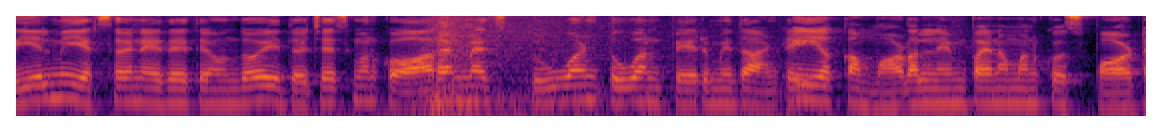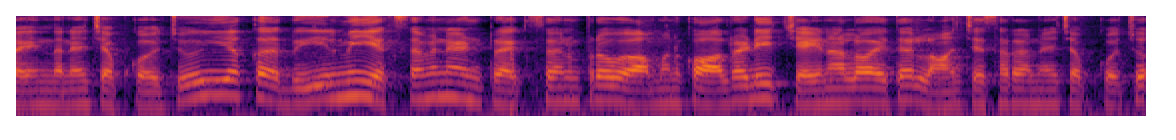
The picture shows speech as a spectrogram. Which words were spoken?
రియల్మీ ఎక్స్ సెవెన్ ఏదైతే ఉందో ఇది వచ్చేసి మనకు RMX two one two one పేరు మీద అంటే ఈ యొక్క మోడల్ నేమ్ పైన మనకు స్పాట్ అయిందనే చెప్పుకోవచ్చు. ఈ యొక్క Realme X seven and X seven pro మనకు ఆల్రెడీ చైనాలో అయితే లాంచ్ చేశారనే చెప్పుకోవచ్చు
